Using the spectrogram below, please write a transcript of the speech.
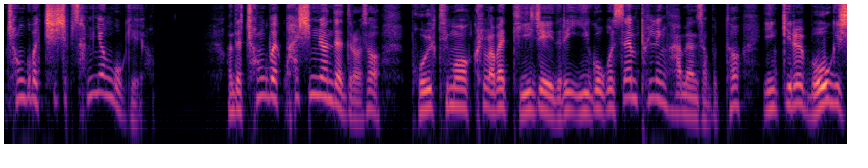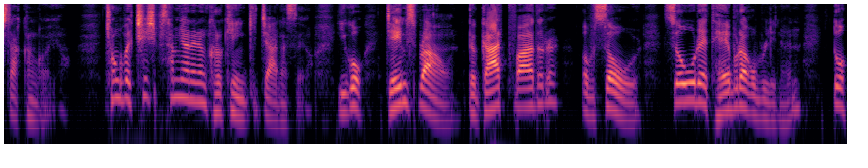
1973년 곡이에요. 근데 1980년대 들어서 볼티모어 클럽의 DJ들이 이 곡을 샘플링 하면서부터 인기를 모으기 시작한 거예요. 1973년에는 그렇게 인기 있지 않았어요. 이 곡 제임스 브라운, The Godfather of Soul, 소울의 대부라고 불리는 또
